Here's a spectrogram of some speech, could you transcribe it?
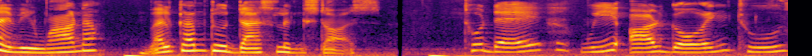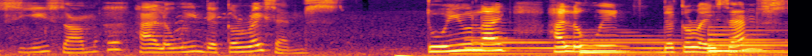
everyone, welcome to Dazzling Stars. Today we are going to see some Halloween decorations. Do you like Halloween decorations?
